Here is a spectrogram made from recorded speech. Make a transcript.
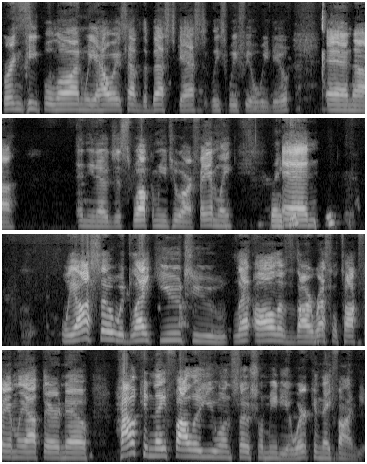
bring people on. We always have the best guests, at least we feel we do, and uh, and you know just welcome you to our family. thank you. And we also would like you to let all of our Wrestle Talk family out there know how can they follow you on social media? Where can they find you?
